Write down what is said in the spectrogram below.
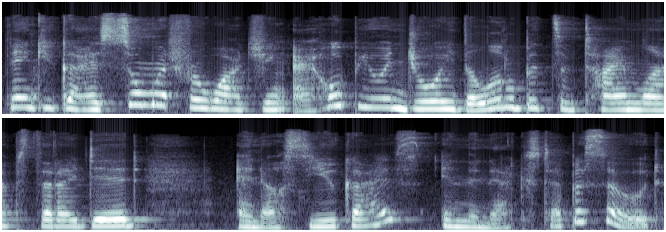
Thank you guys so much for watching. I hope you enjoyed the little bits of time lapse that I did, and I'll see you guys in the next episode.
